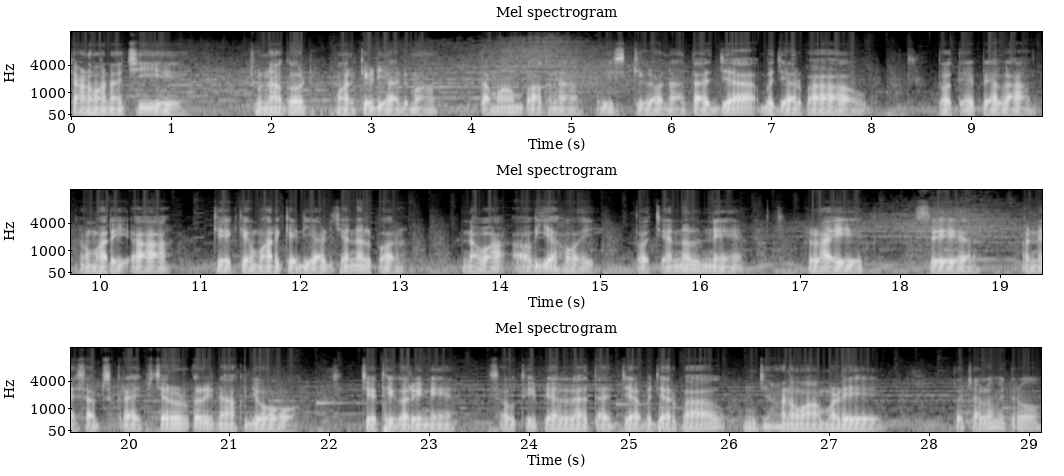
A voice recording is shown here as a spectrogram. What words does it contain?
જાણવાના છીએ જૂનાગઢ માર્કેટ યાર્ડમાં તમામ પાકના વીસ કિલોના તાજા બજાર ભાવ. તો તે પહેલાં અમારી આ કે કે માર્કેટ યાર્ડ ચેનલ પર નવા આવ્યા હોય તો ચેનલને લાઈક, શેર અને સબસ્ક્રાઈબ જરૂર કરી નાખજો. જેથી કરીને સૌથી પહેલાં તાજા બજાર ભાવ જાણવા મળે. તો ચાલો મિત્રો,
